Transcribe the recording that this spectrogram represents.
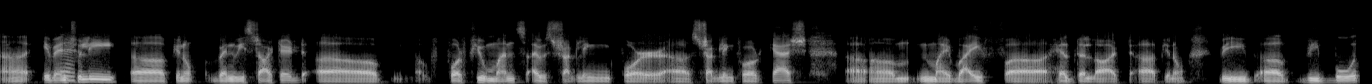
Uh, eventually, uh, you know, when we started for a few months, I was struggling for struggling for cash. Um, my wife helped a lot. you know, we we both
